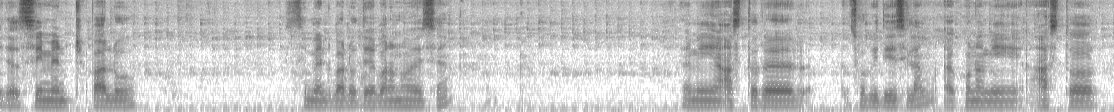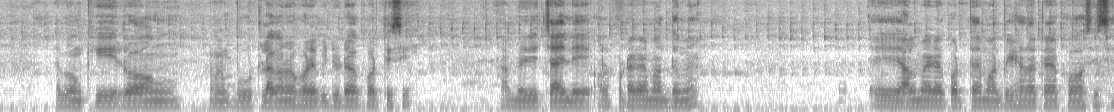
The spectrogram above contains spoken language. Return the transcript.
এটা সিমেন্ট বালু সিমেন্ট বালু দিয়ে বানানো হয়েছে। আমি আস্তরের ছবি দিয়েছিলাম। এখন আমি আস্তর এবং কি রং বুট লাগানোর পরে ভিডিওটা করতেছি। আপনি চাইলে অল্প টাকার মাধ্যমে এই আলমারিটা করতে আমার বিশ হাজার টাকা খরচ হয়েছে।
